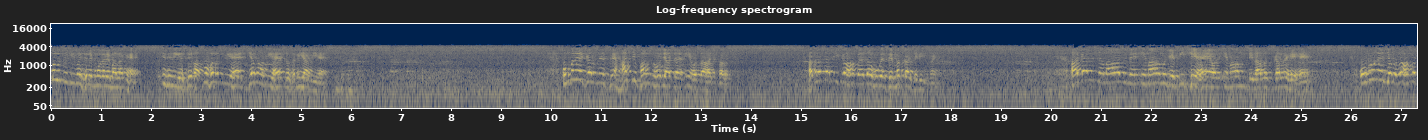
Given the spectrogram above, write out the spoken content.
ملک کی مشرق، مغرب الگ ہے۔ اس لیے سیوا مفرد بھی ہے، جمع بھی ہے تسلیہ بھی ہے۔ عمرے کرنے سے حج فرض ہو جاتا ہے، نہیں ہوتا حج فرض۔ حضرت علی کہاں پیدا ہوئے تھے مکہ شریف میں۔ اگر نماز میں امام کے پیچھے ہیں اور امام تلاوت کر رہے ہیں، انہوں نے جب رحمت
